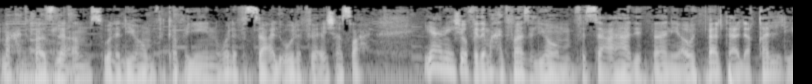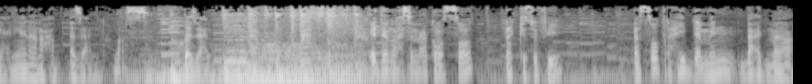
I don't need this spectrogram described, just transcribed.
ما حد فاز لا أمس ولا اليوم في كافيين ولا في الساعة الأولى في عيشها صح؟ يعني شوف إذا ما حد فاز اليوم في الساعة هذه الثانية أو الثالثة على الأقل يعني أنا راح أزعل. خلاص بزعل. إذا راح أسمعكم الصوت. ركزوا فيه. الصوت راح يبدأ من بعد ما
